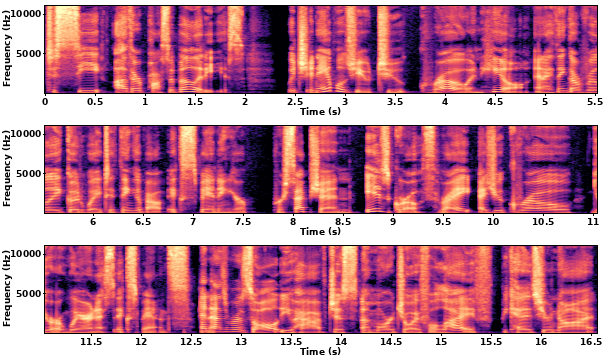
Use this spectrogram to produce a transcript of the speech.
to see other possibilities, which enables you to grow and heal. And I think a really good way to think about expanding your perception is growth, right? As you grow, your awareness expands. And as a result, you have just a more joyful life because you're not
